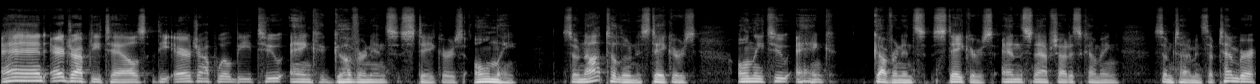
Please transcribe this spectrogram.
And airdrop details the airdrop will be to ANC governance stakers only. So, not to Luna stakers, only to ANC governance stakers. And the snapshot is coming sometime in September.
